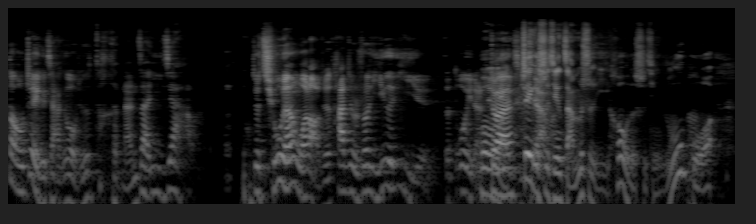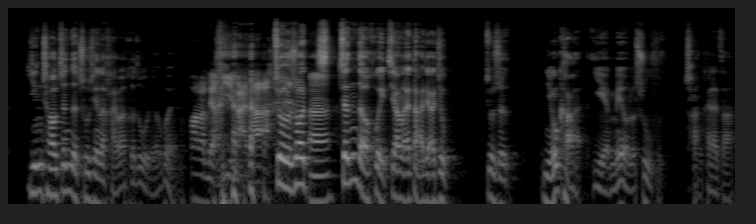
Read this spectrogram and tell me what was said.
到这个价格，我觉得他很难再溢价了。就球员，我老觉得他就是说一个亿再多一点，不不这个事情咱们是以后的事情。如果英超真的出现了海外合作委员会，花了两亿买他，就是说嗯真的会将来大家就就是纽卡也没有了束缚，敞开了砸。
